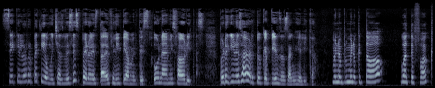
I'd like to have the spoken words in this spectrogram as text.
Sé que lo he repetido muchas veces, pero esta definitivamente es una de mis favoritas. Pero quiero saber tú qué piensas, Angélica. Bueno, primero que todo, what the fuck,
